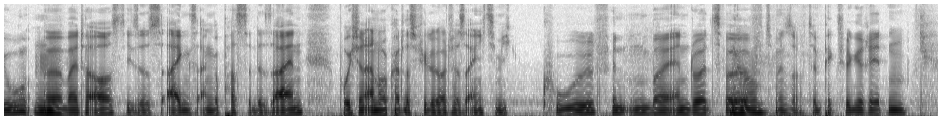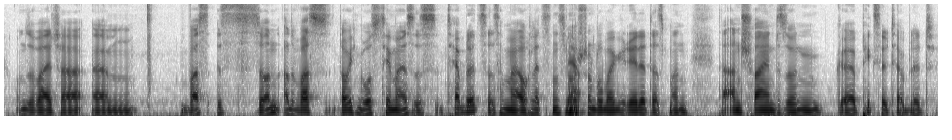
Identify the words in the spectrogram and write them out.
U Mhm. äh, weiter aus, dieses eigens angepasste Design, wo ich den Eindruck hatte, dass viele Leute das eigentlich ziemlich cool finden bei Android 12, Ja. zumindest auf den Pixel-Geräten und so weiter. Ähm, was ist sonst, also was, glaube ich, ein großes Thema ist, ist Tablets. Das haben wir ja auch letztens mal Ja. schon drüber geredet, dass man da anscheinend so ein äh, Pixel-Tablet,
